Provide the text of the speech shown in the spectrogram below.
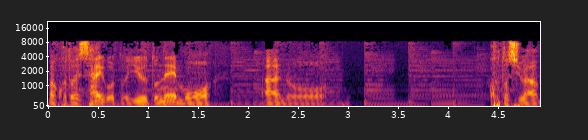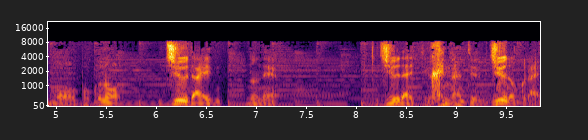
まあ今年最後というとね、もう、あの今年はもう僕の10代のね、10代っていうか、なんていうの、10のくらい。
